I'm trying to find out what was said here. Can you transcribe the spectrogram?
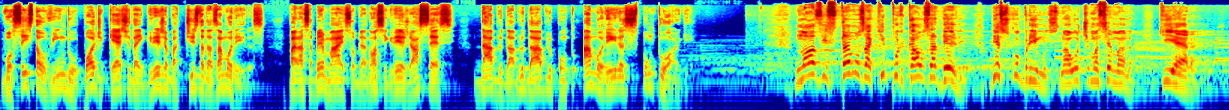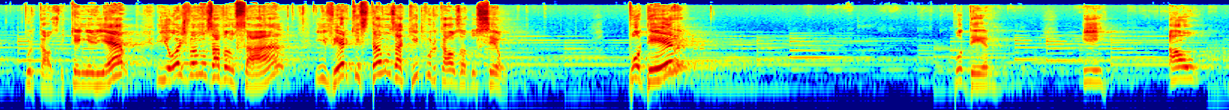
Você está ouvindo o podcast da Igreja Batista das Amoreiras. Para saber mais sobre a nossa igreja, acesse www.amoreiras.org. Nós estamos aqui por causa dele. Descobrimos na última semana que era por causa de quem ele é, e hoje vamos avançar e ver que estamos aqui por causa do seu poder, poder e autoridade.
